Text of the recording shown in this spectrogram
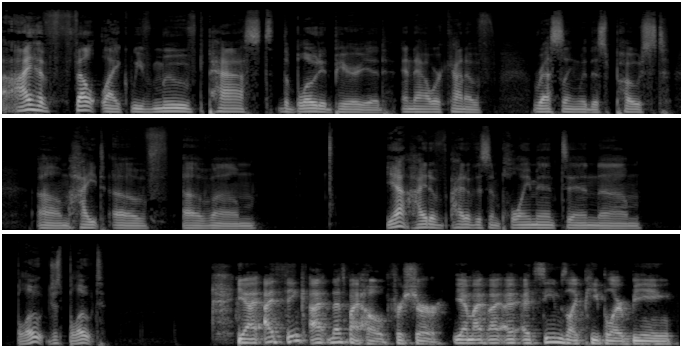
I have felt like we've moved past the bloated period, and now we're kind of wrestling with this post um, height of of um, yeah height of height of this employment and um, bloat, just bloat. Yeah, I think I, that's my hope for sure. Yeah, my, my it seems like people are being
